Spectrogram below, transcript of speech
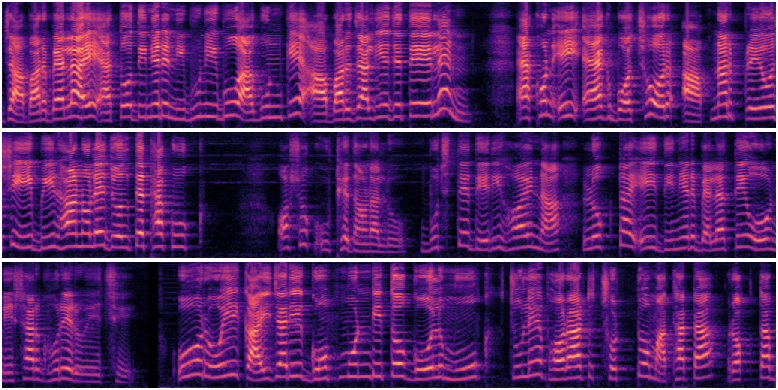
যাবার বেলায় এত দিনের নিভু নিভু আগুনকে আবার জ্বালিয়ে যেতে এলেন? এখন এই এক বছর আপনার প্রেয়সী বিরহানলে জ্বলতে থাকুক। অশোক উঠে দাঁড়াল। বুঝতে দেরি হয় না, লোকটা এই দিনের বেলাতেও নেশার ঘোরে রয়েছে। ওর ওই কাইজারি গোপমণ্ডিত গোল মুখ চুলে ভরাট ছোট্ট মাথাটা রক্তাভ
